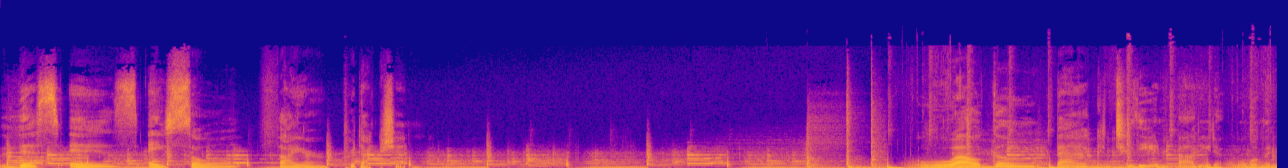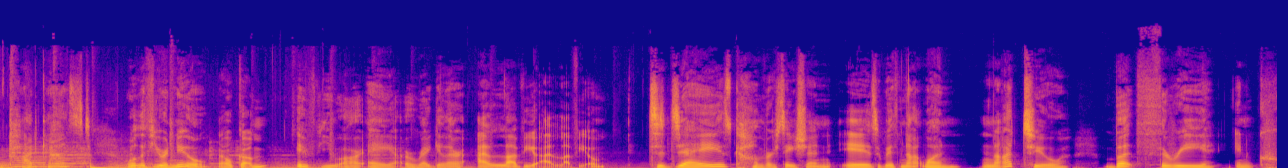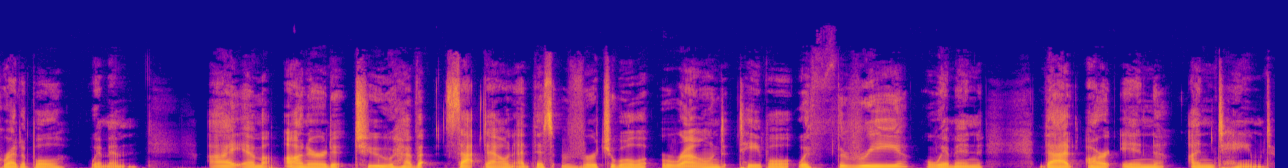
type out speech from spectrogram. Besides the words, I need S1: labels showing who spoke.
S1: This is a Soul Fire production. Welcome back to the Embodied Woman podcast. Well, if you are new, welcome. If you are a regular, I love you. I love you. Today's conversation is with not one, not two, but three incredible women. I am honored to have sat down at this virtual round table with three women that are in Untamed.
